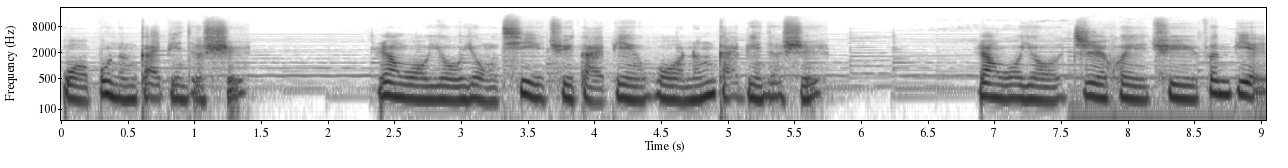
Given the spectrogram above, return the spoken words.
我不能改变的事。”让我有勇气去改变我能改变的事，让我有智慧去分辨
